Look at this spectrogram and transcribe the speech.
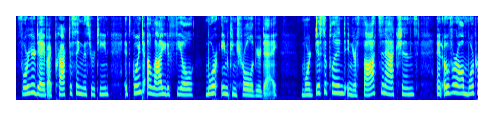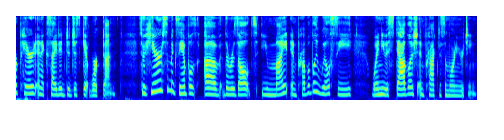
for your day by practicing this routine, it's going to allow you to feel more in control of your day, more disciplined in your thoughts and actions, and overall more prepared and excited to just get work done. So, here are some examples of the results you might and probably will see when you establish and practice a morning routine.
